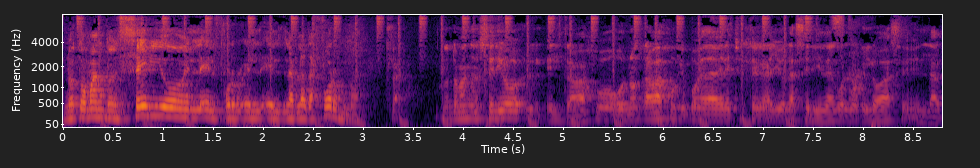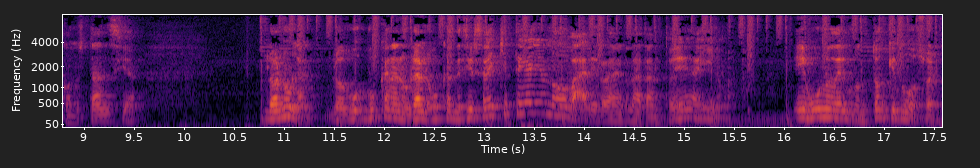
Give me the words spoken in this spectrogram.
no tomando en serio el- el for- el- el- la plataforma. Claro. No tomando en serio el, trabajo o no trabajo que puede haber hecho este gallo, la seriedad con lo que lo hace, la constancia. Lo anulan, lo bu- buscan anularlo, buscan decir, ¿sabéis que este gallo no vale la verdad tanto? ¿eh? Ahí nomás. Es uno del montón que tuvo suerte.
